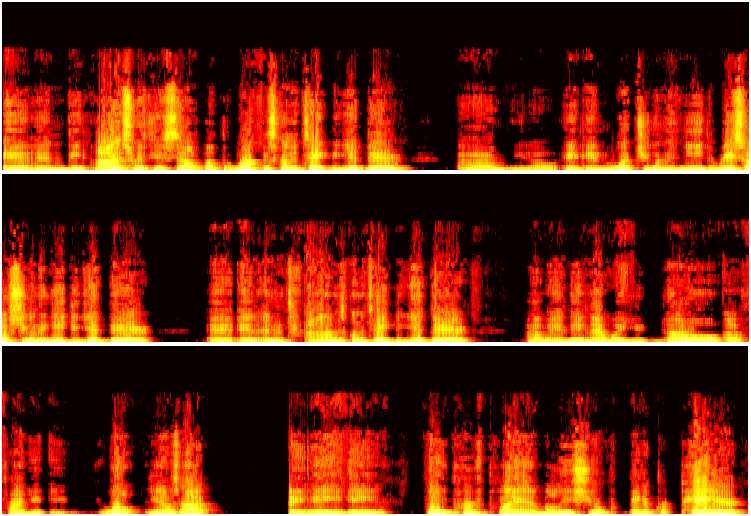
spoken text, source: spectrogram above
and, and be honest with yourself about the work that's going to take to get there um, you know, and, and what you're going to need, the resources you're going to need to get there, and, and, and time is going to take to get there. Um, and then that way you know up front, you, you, you won't, you know, it's not a, a, a foolproof plan, but at least you're better prepared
